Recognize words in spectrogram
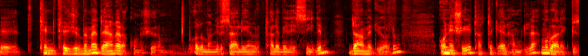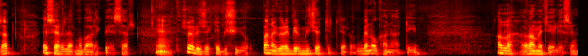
e, kendi tecrübeme dayanarak konuşuyorum. O zaman Risale-i Nur talebelesiydim. Devam ediyordum. O neşeyi tattık elhamdülillah. Mübarek bizzat. Eserler mübarek bir eser. Evet. Söyleyecek de bir şey yok. Bana göre bir müceddittir. Ben o kanaatteyim. Allah rahmet eylesin.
